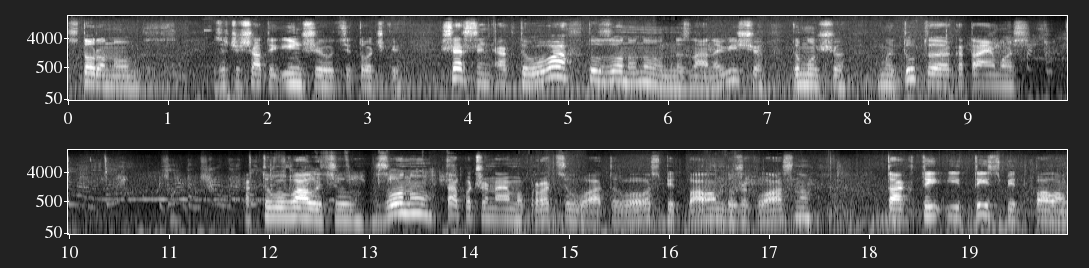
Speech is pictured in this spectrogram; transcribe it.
сторону, зачищати інші оці точки. Шершень активував ту зону, ну не знаю навіщо, тому що ми тут е, катаємось. Активували цю зону та починаємо працювати. О, з підпалом дуже класно. Так, ти і ти з підпалом.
